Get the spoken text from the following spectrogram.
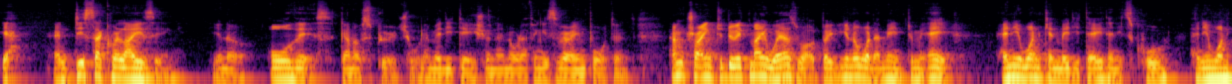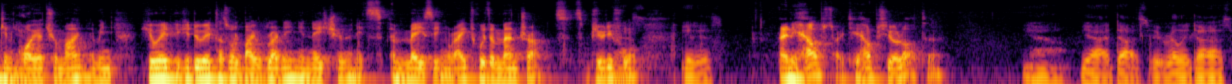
yeah, and desacralizing, you know, all this kind of spiritual and meditation and all, I think is very important. I'm trying to do it my way as well, but you know what I mean? To me, hey, anyone can meditate and it's cool. Anyone can quiet your mind. I mean, you you do it as well by running in nature and it's amazing, right? With a mantra, it's, it's beautiful, Yes, it is. and it helps, right? It helps you a lot. huh? Yeah, yeah, it does. It really does.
